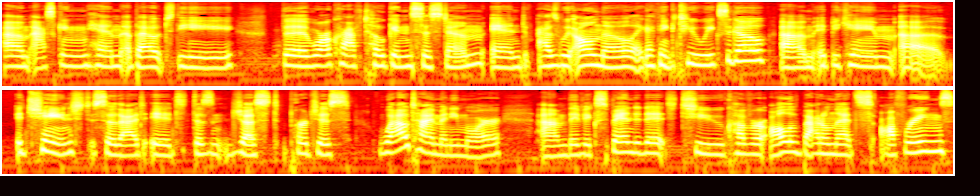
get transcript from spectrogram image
um, asking him about the the Warcraft token system. And as we all know, like I think two weeks ago, um, it became uh, it changed so that it doesn't just purchase WoW time anymore. Um, they've expanded it to cover all of BattleNet's offerings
